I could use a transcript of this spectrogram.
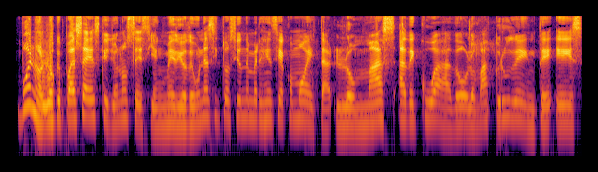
Bueno, lo que pasa es que yo no sé si en medio de una situación de emergencia como esta, lo más adecuado lo más prudente es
